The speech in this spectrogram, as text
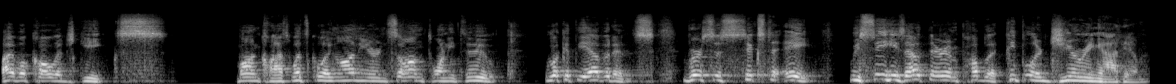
Bible college geeks, come on, class, what's going on here in Psalm 22? Look at the evidence. Verses 6 to 8, we see he's out there in public. People are jeering at him.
